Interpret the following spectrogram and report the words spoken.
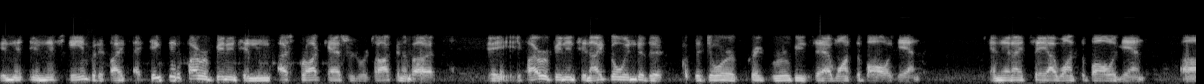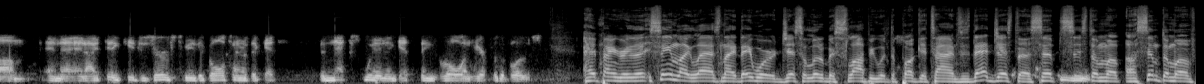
in, the, in this game, but if I, I think that if I were Binnington, us broadcasters were talking about it, if I were Binnington, I'd go into the, the door of Craig Berube and say, I want the ball again. And then I'd say, I want the ball again. Um, and, and I think he deserves to be the goaltender that gets the next win and get things rolling here for the Blues. Hey, Panger, it seemed like last night they were just a little bit sloppy with the puck at times. Is that just a system of a symptom of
